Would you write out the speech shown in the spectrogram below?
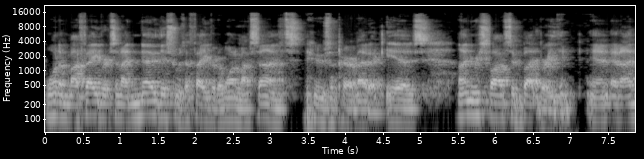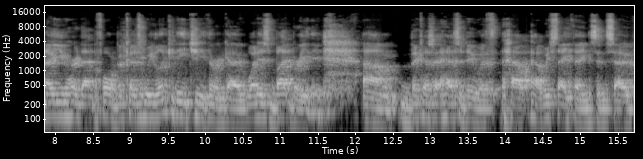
one of my favorites, and I know this was a favorite of one of my sons who's a paramedic, is unresponsive butt breathing. And, and I know you've heard that before because we look at each other and go, what is butt breathing? Um, because it has to do with how, how we say things. And so,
